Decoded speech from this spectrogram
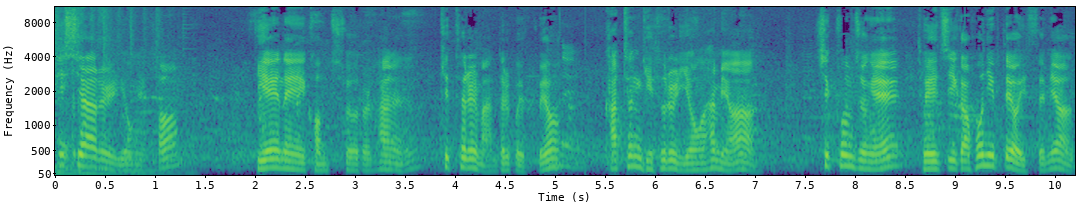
PCR을 이용해서 DNA 검출을 하는 키트를 만들고 있고요. 네. 같은 기술을 이용하면 식품 중에 돼지가 혼입되어 있으면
